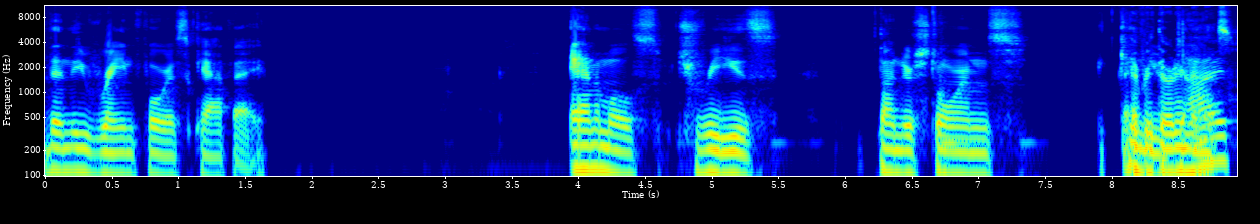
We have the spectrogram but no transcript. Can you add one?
than the Rainforest Cafe. Animals, trees, thunderstorms. Can Every 30 dive- minutes.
